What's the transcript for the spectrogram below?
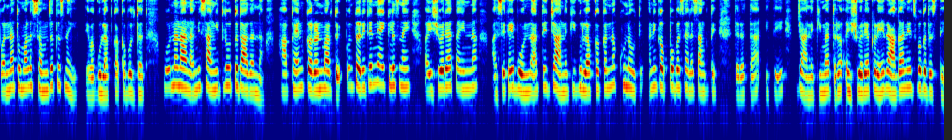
पण ना तुम्हाला समजतच नाही. तेव्हा गुलाब काका बोलतात हो ना नाना मी सांगितलं होतं दादांना हा फॅन करंट मारतोय पण तरी त्यांनी ऐकलंच नाही. ऐश्वर्या ताईंना असे काही बोलणार ते जानकी गुलाब काकांना खुनवते आणि गप्प बसायला सांगते. तर आता इथे जानकी मात्र ऐश्वर्याकडे रागानेच बघत असते.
